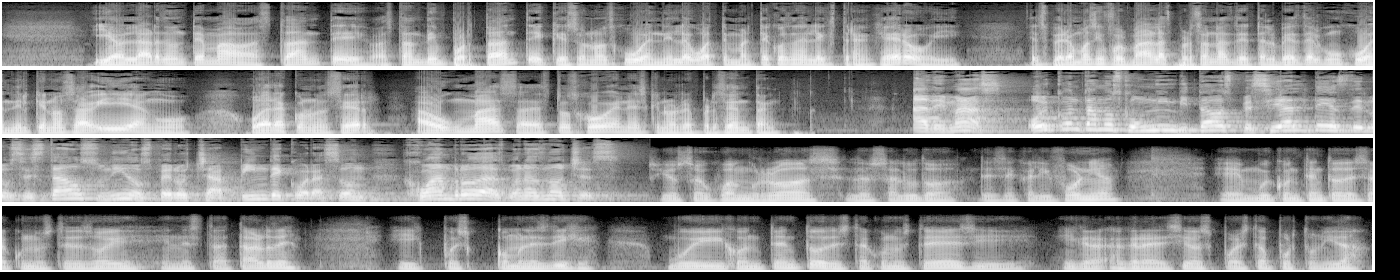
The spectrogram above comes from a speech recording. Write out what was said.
y hablar de un tema bastante, bastante importante, que son los juveniles guatemaltecos en el extranjero. Y esperemos informar a las personas de tal vez de algún juvenil que no sabían o, o dar a conocer aún más a estos jóvenes que nos representan. Además, hoy contamos con un invitado especial desde los Estados Unidos, pero chapín de corazón. Juan Rodas, buenas noches. Yo soy Juan Rodas, los saludo desde California. Eh, muy contento de estar con ustedes hoy en esta tarde. Y pues como les dije, muy contento de estar con ustedes y, agradecidos por esta oportunidad.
